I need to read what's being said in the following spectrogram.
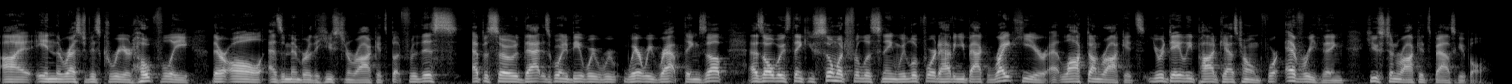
uh, in the rest of his career. And hopefully, they're all as a member of the Houston Rockets. But for this episode, that is going to be where we, where we wrap things up. As always, thank you so much for listening. We look forward to having you back right here at Locked on Rockets, your daily podcast home for everything Houston Rockets basketball.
